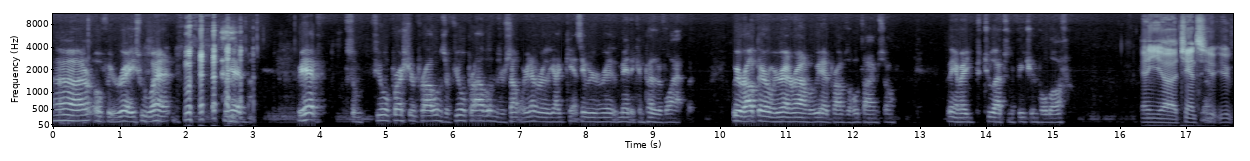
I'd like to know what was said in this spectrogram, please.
uh, I don't know if we raced. We went. we had we had some fuel pressure problems or fuel problems or something. We never really. I can't say we really made a competitive lap, we were out there and we ran around, but we had problems the whole time. So I think I made two laps in the feature and pulled off. Any uh, chance you, you?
